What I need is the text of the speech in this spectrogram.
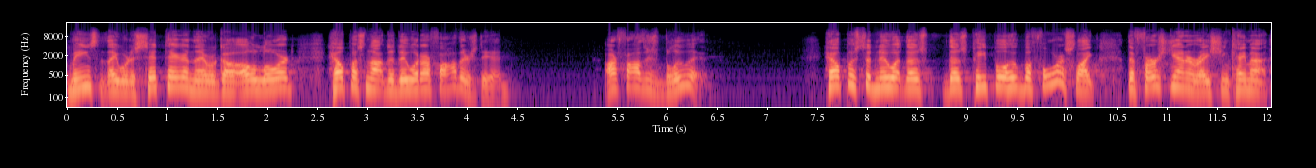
means that they were to sit there and they would go, Oh Lord, help us not to do what our fathers did. Our fathers blew it. Help us to know what those, those people who before us, like the first generation, came out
